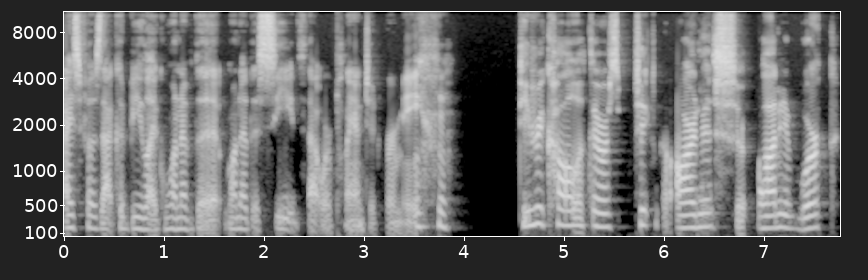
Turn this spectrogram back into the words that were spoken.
I suppose that could be like one of the one of the seeds that were planted for me. Do you recall if there was a particular artists or body of work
